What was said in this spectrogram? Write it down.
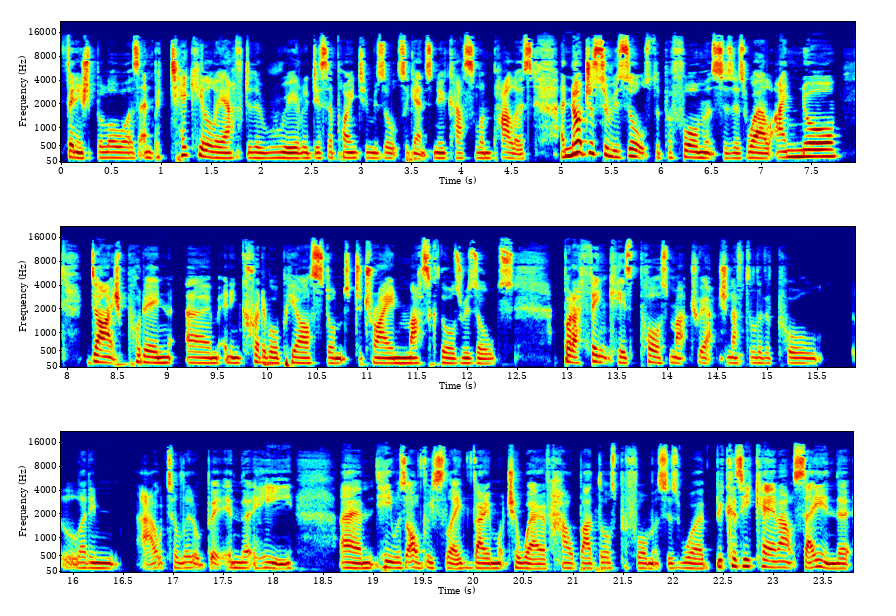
finish below us, and particularly after the really disappointing results against Newcastle and Palace. And not just the results, the performances as well. I know Dyche put in um, an incredible PR stunt to try and mask those results, but I think his post match reaction after Liverpool let him out a little bit in that he um, he was obviously very much aware of how bad those performances were because he came out saying that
